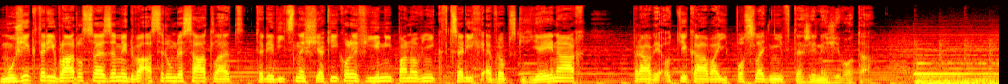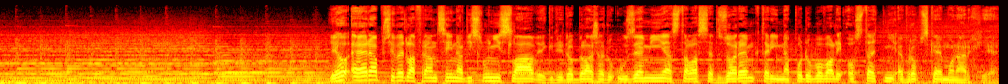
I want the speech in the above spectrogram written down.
Muži, který vládl své zemi 72 let, tedy víc než jakýkoliv jiný panovník v celých evropských dějinách, právě odtikávají poslední vteřiny života. Jeho éra přivedla Francii na výsluní slávy, kdy dobila řadu území a stala se vzorem, který napodobovali ostatní evropské monarchie.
